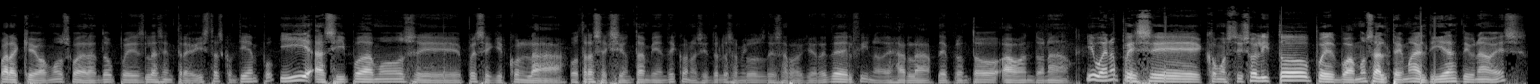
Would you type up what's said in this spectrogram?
para que vamos cuadrando pues las entrevistas con tiempo y así podamos eh, pues seguir con la otra sección también de conociendo a los amigos desarrolladores de Delphi no dejarla de pronto abandonada. Y bueno pues eh, como estoy solito pues vamos al tema del día de una vez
